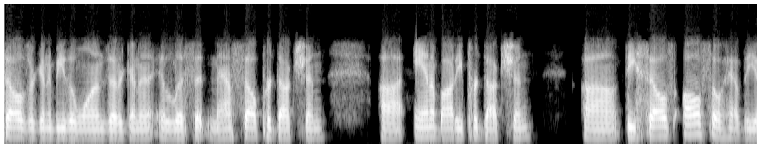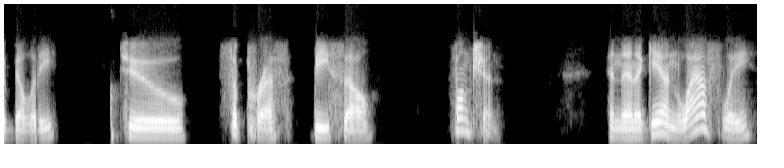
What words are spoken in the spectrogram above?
cells are going to be the ones that are going to elicit mast cell production, uh, antibody production. Uh, these cells also have the ability to suppress B cell function. And then again, lastly,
